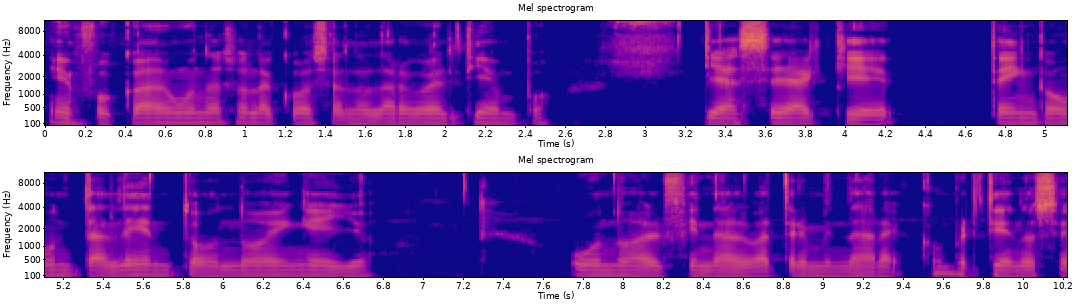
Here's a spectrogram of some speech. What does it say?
enfocado en una sola cosa a lo largo del tiempo, ya sea que tenga un talento o no en ello, uno al final va a terminar convirtiéndose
